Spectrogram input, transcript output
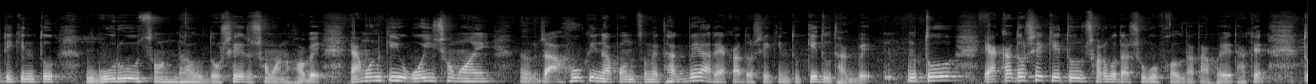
এটি কিন্তু গুরু চণ্ডাল দোষের সমান হবে। এমনকি ওই সময় রাহু কিনা পঞ্চমে থাকবে আর একাদশে কিন্তু কেতু থাকবে। তো একাদশে কেতু সর্বদা শুভ ফলদাতা হয়ে থাকেন। তো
